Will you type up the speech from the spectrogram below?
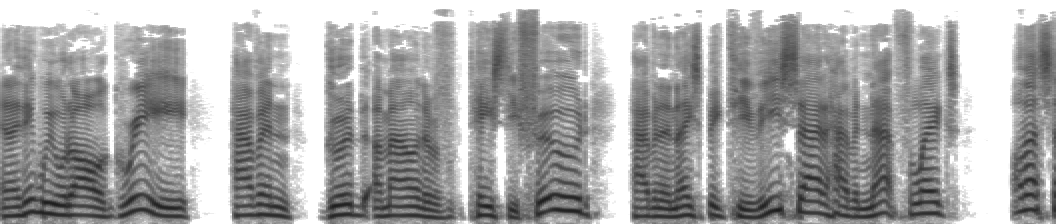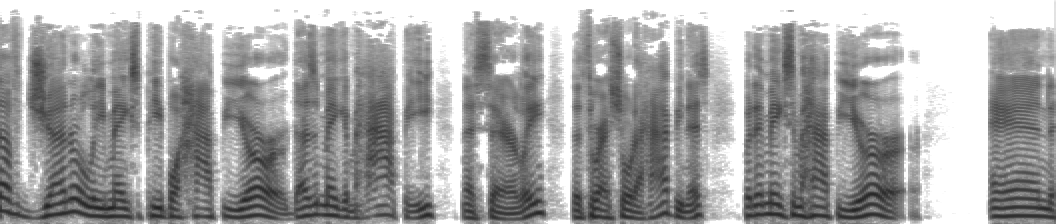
And I think we would all agree having good amount of tasty food, having a nice big TV set, having Netflix, all that stuff generally makes people happier. Doesn't make them happy necessarily, the threshold of happiness, but it makes them happier. And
